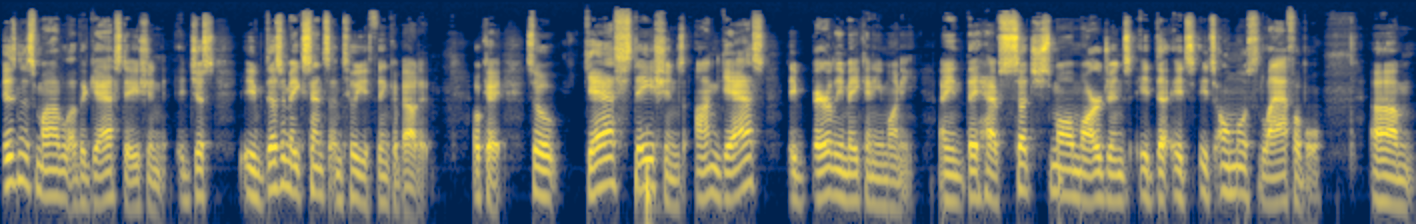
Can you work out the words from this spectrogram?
business model of the gas station it just it doesn't make sense until you think about it. Okay so gas stations on gas they barely make any money. I mean they have such small margins it it's it's almost laughable. Um,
